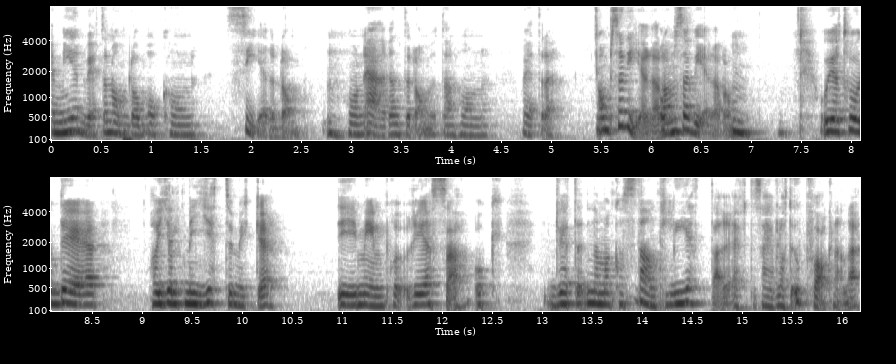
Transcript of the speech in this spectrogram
är medveten om dem och hon ser dem. Mm. Hon är inte dem utan hon, vad heter det? Observera dem. Observerar dem. Mm. Och jag tror det har hjälpt mig jättemycket i min resa. Och du vet, när man konstant letar efter så här, jag vill ha ett uppvaknande.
